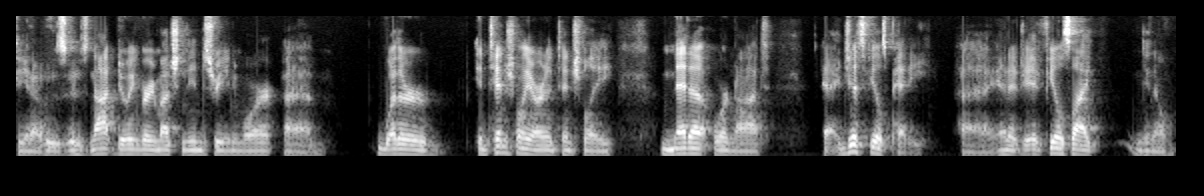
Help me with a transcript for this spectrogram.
you know who's who's not doing very much in the industry anymore, uh, whether intentionally or unintentionally, meta or not, it just feels petty, uh, and it, it feels like you know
